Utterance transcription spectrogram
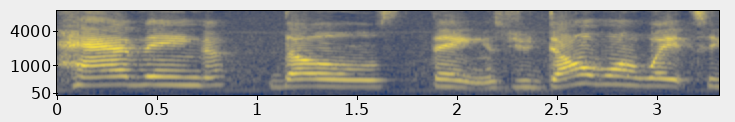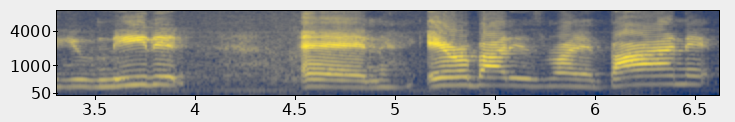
having those things. You don't want to wait till you need it and everybody is running buying it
